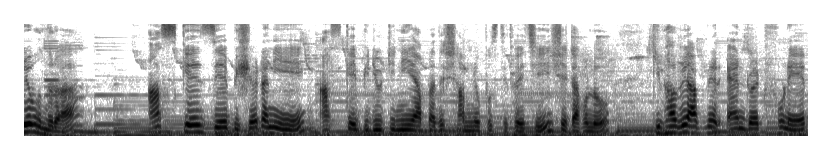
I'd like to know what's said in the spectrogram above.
প্রিয় বন্ধুরা, আজকে যে বিষয়টা নিয়ে, আজকে ভিডিওটি নিয়ে আপনাদের সামনে উপস্থিত হয়েছি, সেটা হলো কীভাবে আপনার অ্যান্ড্রয়েড ফোনের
